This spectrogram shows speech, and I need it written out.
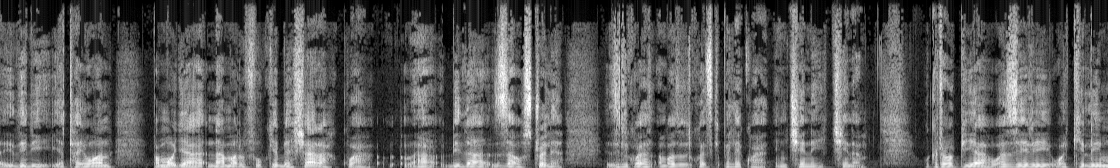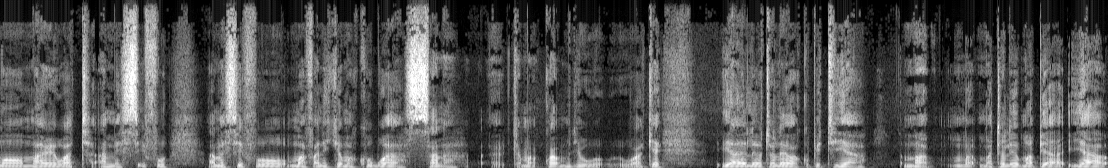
dhidi ya Taiwan pamoja na marufuku ya biashara kwa uh, bidhaa za Australia zilikuwa ambazo zilikuwa zikipelekwa nchini China. Wakati huo pia waziri wa kilimo Mary Watt amesifu amesifu mafanikio makubwa sana uh, kama kwa mjibu wake yaliyotolewa kupitia ma, ma, matoleo mapya ya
